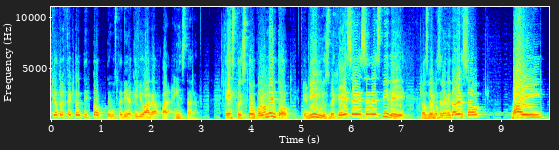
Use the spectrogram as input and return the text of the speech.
qué otro efecto de TikTok te gustaría que yo haga para Instagram. Esto es todo por el momento. Emilius BGS se despide. Nos vemos en el metaverso. Bye.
